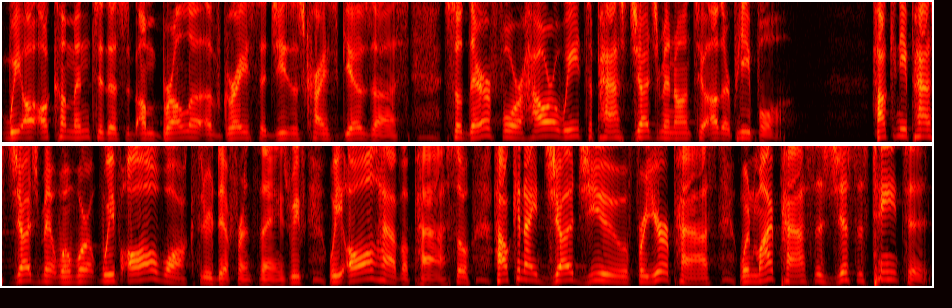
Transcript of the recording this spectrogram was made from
we all come into this umbrella of grace that Jesus Christ gives us. So therefore, how are we to pass judgment onto other people? How can you pass judgment when we're, we've all walked through different things? We've, we all have a past. So, how can I judge you for your past when my past is just as tainted?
